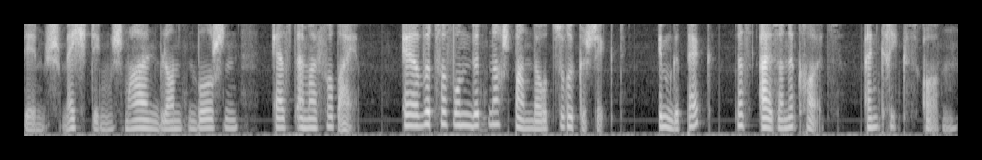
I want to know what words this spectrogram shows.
dem schmächtigen, schmalen, blonden Burschen, erst einmal vorbei. Er wird verwundet nach Spandau zurückgeschickt. Im Gepäck das Eiserne Kreuz, ein Kriegsorden.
